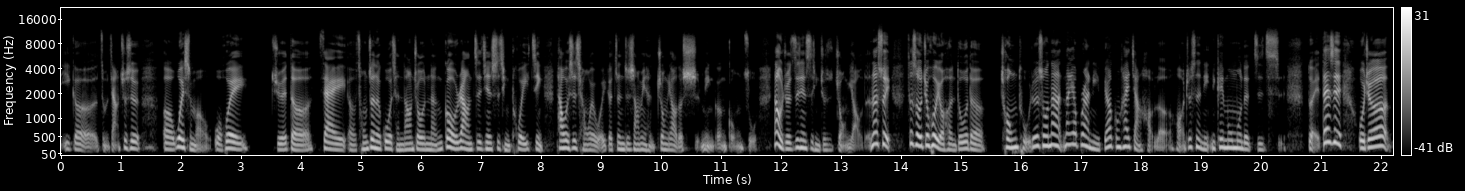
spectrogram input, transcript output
一个怎么讲，就是呃，为什么我会觉得在呃从政的过程当中，能够让这件事情推进，它会是成为我一个政治上面很重要的使命跟工作。那我觉得这件事情就是重要的，那所以这时候就会有很多的。冲突就是说，那那要不然你不要公开讲好了，齁，就是你你可以默默的支持，对。但是我觉得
